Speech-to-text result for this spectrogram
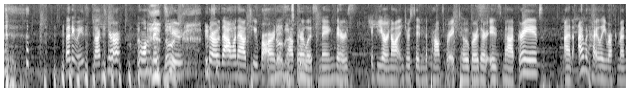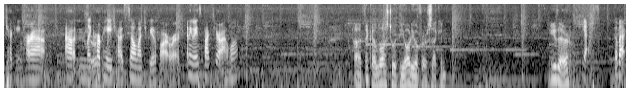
but anyways, back to your. I wanted No, to throw that one out too for artists that's out there cool. listening. There's, if you're not interested in the prompts for October, there is Mab Graves, and I would highly recommend checking her out. Out and like Sure. her page has so much beautiful artwork. Anyways, back to your album. I think I lost you with the audio for a second. You there? Yes, go back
